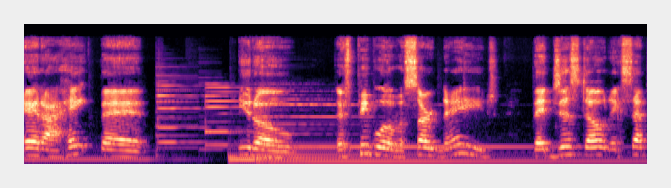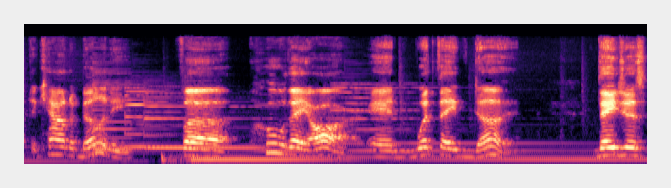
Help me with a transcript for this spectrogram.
And I hate that, you know, there's people of a certain age that just don't accept accountability for who they are and what they've done. They just,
